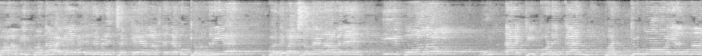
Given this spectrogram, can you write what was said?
കാവി പതാകയെ വെല്ലുവിളിച്ച കേരളത്തിന്റെ മുഖ്യമന്ത്രിയെ പ്രതിപക്ഷ നേതാവിനെ ഈ ബോധം ഉണ്ടാക്കി കൊടുക്കാൻ പറ്റുമോ എന്ന്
